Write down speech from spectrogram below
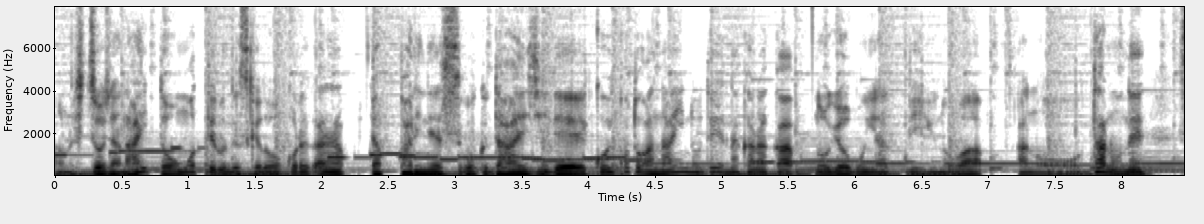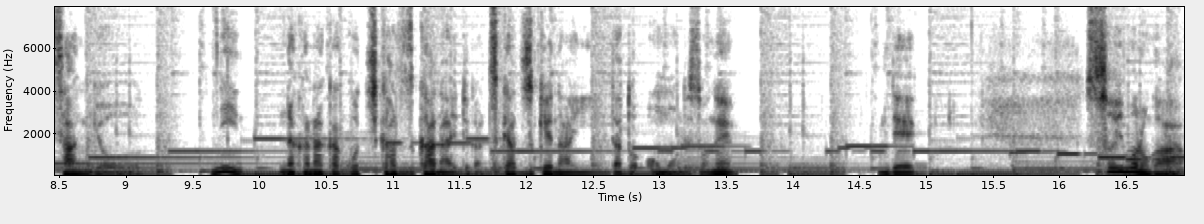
あの必要じゃないと思ってるんですけど、これがやっぱりね、すごく大事で、こういうことがないので、なかなか農業分野っていうのは、あの他のね、産業になかなかこう近づかないというか、近づけないんだと思うんですよね。で、そういうものが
